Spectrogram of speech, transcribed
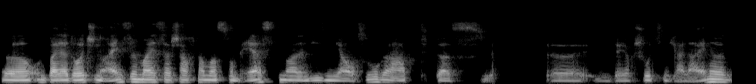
Äh, und bei der deutschen Einzelmeisterschaft haben wir es zum ersten Mal in diesem Jahr auch so gehabt, dass der Jörg Schulz nicht alleine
